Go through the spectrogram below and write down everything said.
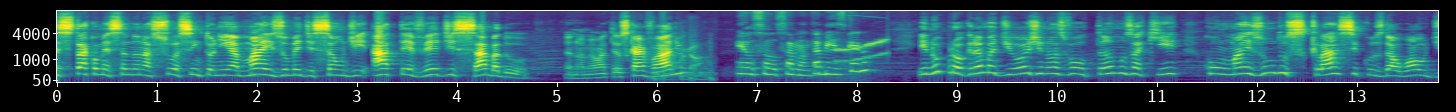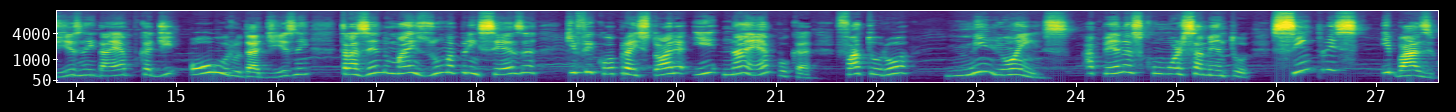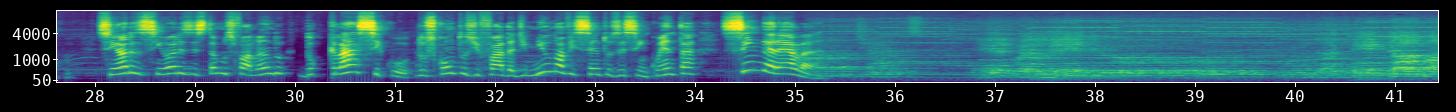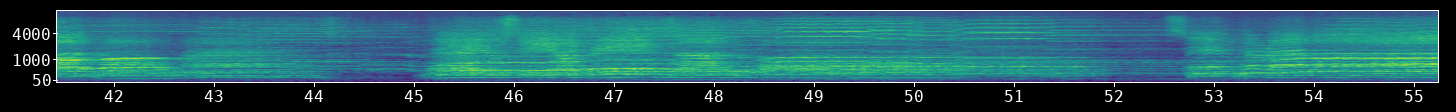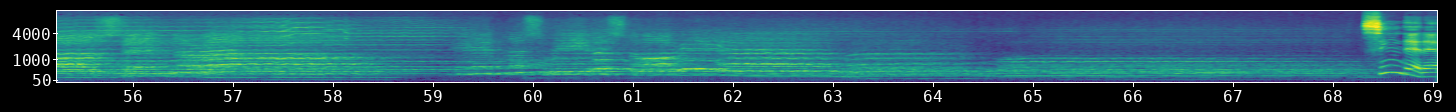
Está começando na sua sintonia mais uma edição de ATV de sábado. Meu nome é Matheus Carvalho. Eu sou Samantha Bíscaro. E no programa de hoje nós voltamos aqui com mais um dos clássicos da Walt Disney, da época de ouro da Disney, trazendo mais uma princesa que ficou para a história e, na época, faturou milhões, apenas com um orçamento simples e básico. Senhoras e senhores, estamos falando do clássico dos contos de fada de 1950, Cinderela.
